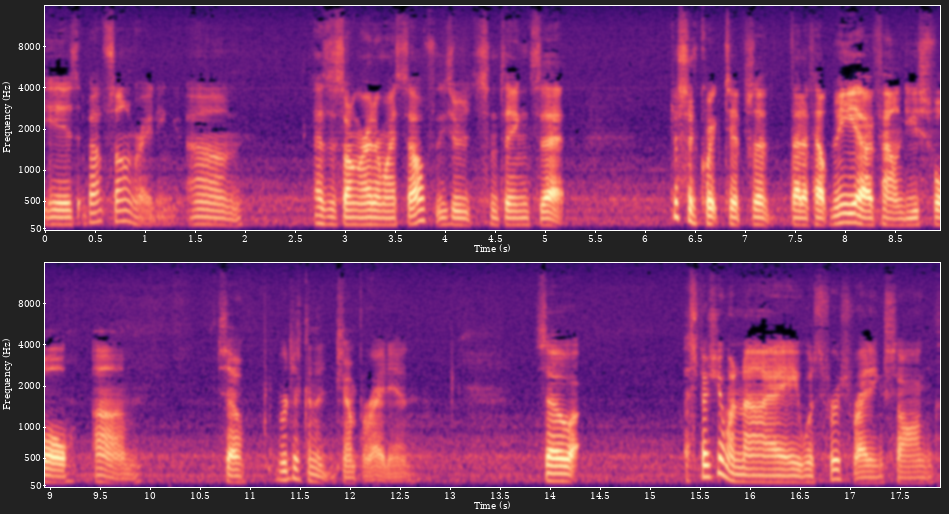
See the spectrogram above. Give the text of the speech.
is about songwriting. Um, as a songwriter myself, these are some things that just some quick tips that, that have helped me. I found useful. Um, so we're just gonna jump right in. So, especially when I was first writing songs,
